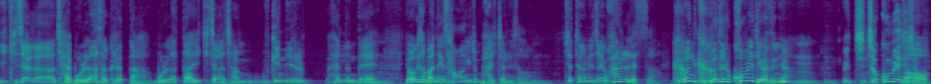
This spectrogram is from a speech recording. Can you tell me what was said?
이 기자가 잘 몰라서 그랬다 몰랐다 이 기자가 참 웃긴 일을 했는데 음. 여기서 만약에 상황이 좀 발전해서 음. 최태원 회장이 화를 냈어 그건 그거대로 코미디거든요 음. 음, 진짜 코미디죠. 어.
